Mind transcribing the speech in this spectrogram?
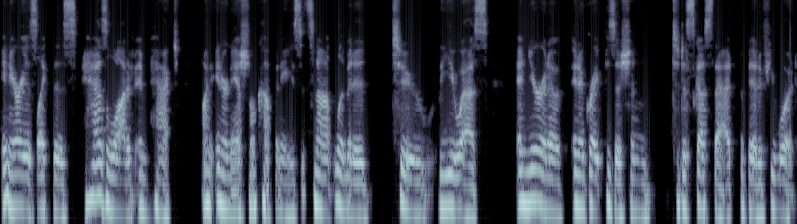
in areas like this has a lot of impact on international companies. It's not limited to the US. And you're in a in a great position to discuss that a bit if you would.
